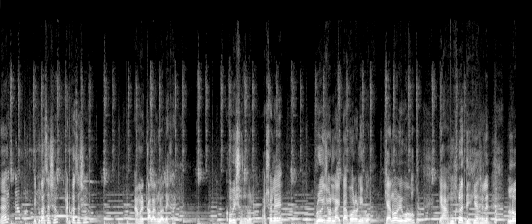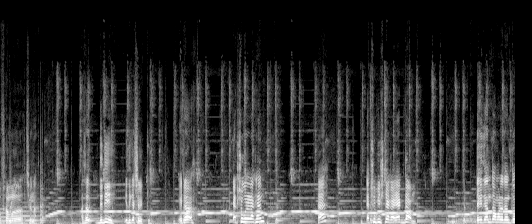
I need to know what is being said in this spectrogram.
হ্যাঁ? একটু কাছে আসো, একটু কাছে আসো। আমার কালাগুলো দেখার খুবই সুন্দর। আসলে প্রয়োজন নাই, তারপরও নিব। কেন নিব? এই দেখি আসলে লোভ সামলানো যাচ্ছে না। আচ্ছা দিদি, এদিকে আসেন একটু। এটা একশো করে রাখেন। হ্যাঁ? একশো বিশ টাকা, একদম। দেখি, দেন তো, আমরা দেন তো।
